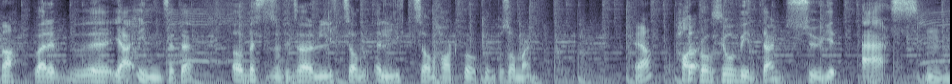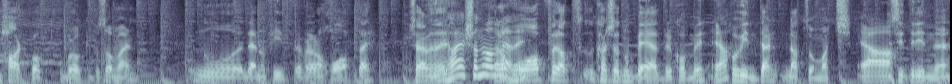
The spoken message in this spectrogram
Hva? Bare, uh, jeg har innsett det. Og det beste som fins, er litt sånn, litt sånn heartbroken på sommeren. Ja. Heartbroken på vinteren suger ass. Mm. Heartbroken på sommeren noe, Det er noe fint, for det er noe håp der. Jeg mener? Ja, jeg skjønner hva du det er mener. noe håp for at kanskje at noe bedre kommer. Ja. På vinteren, not so much. Ja. Du sitter inne,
